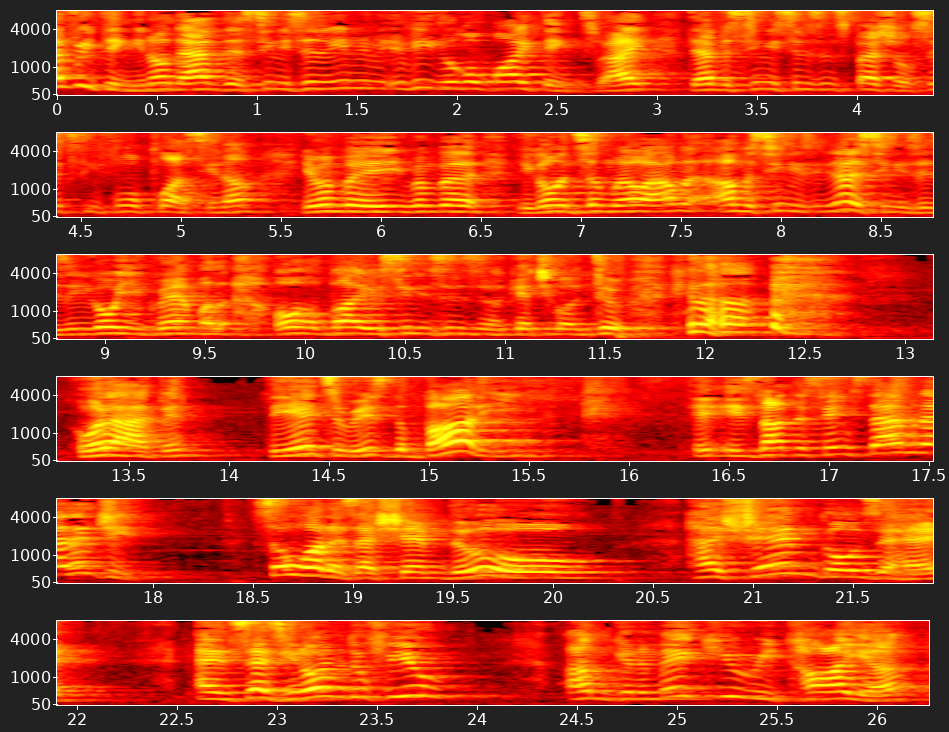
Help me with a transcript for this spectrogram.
Everything, you know, they have the senior citizen, even if you go buy things, right? They have a senior citizen special, 64 plus, you know? You remember, you remember, you're going somewhere, oh, I'm a, I'm a senior citizen, you're not a senior citizen, you go with your grandmother, oh, I'll buy you a senior citizen, I'll get you one too. You know? What happened? The answer is the body is not the same stamina energy. So what does Hashem do? Hashem goes ahead and says, You know what I'm going to do for you? I'm going to make you retire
